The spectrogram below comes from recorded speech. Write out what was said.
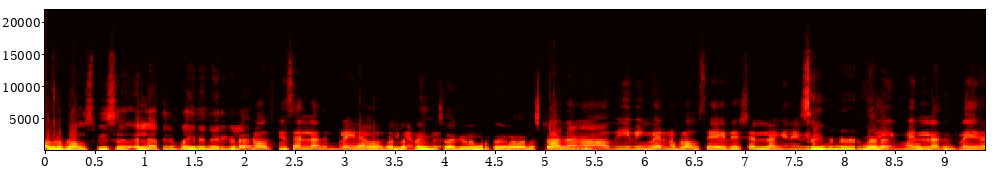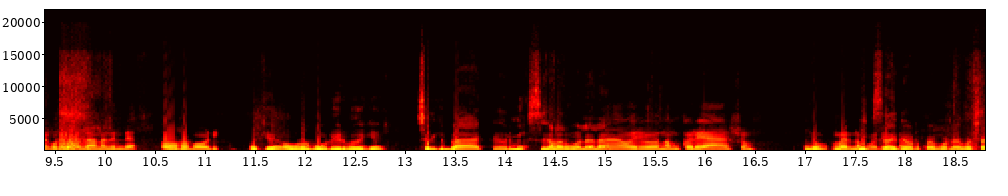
അവരുടെ ബ്ലൗസ് പീസ് എല്ലാത്തിനും പ്ലെയിൻ തന്നെ ആയിരിക്കും അല്ലെ? ബ്ലൗസ് പീസ് എല്ലാത്തിനും പ്ലെയിൻ നല്ല പ്ലെയിൻ സാരികൾ കൊടുത്തേക്കണ നല്ല സ്റ്റൈൽ അതാണ് വീവിംഗ് വരുന്ന ബ്ലൗസ് ഏകദേശം എല്ലാം അങ്ങനെ വരും. സെയിം തന്നെ വരുന്ന എല്ലാത്തിനും പ്ലെയിൻ ആ കൊടുക്കുക അതാണ് അതിന്റെ ബോഡി ഓക്കെ ഓവറോൾ ബോഡി വരുമ്പോഴേക്ക് ശരിക്കും ബ്ലാക്ക് ഒരു മിക്സ് കളർ പോലെ അല്ലെ? ഒരു നമുക്കൊരു ആഷും മിക്സ് ആയിട്ട് കൊടുത്ത പോലെ. പക്ഷെ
